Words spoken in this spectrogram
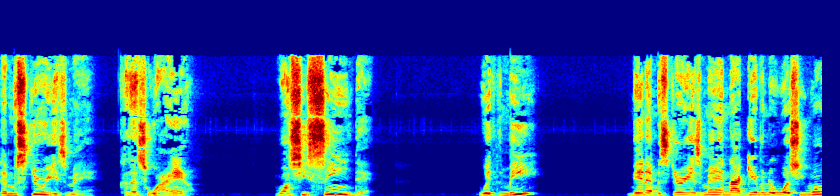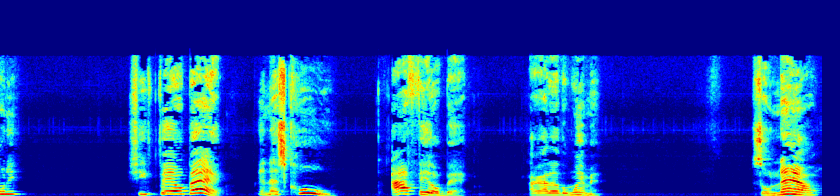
That mysterious man. Because that's who I am. Once she seen that with me, being that mysterious man, not giving her what she wanted, she fell back. And that's cool. I fell back. I got other women. So now,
